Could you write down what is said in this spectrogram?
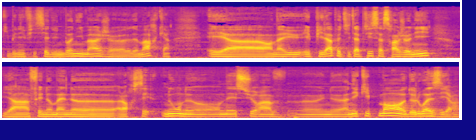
qui bénéficiaient d'une bonne image de marque. Et euh, on a eu, et puis là, petit à petit, ça se rajeunit. Il y a un phénomène. euh, alors, c'est, nous, on, on est sur un, euh, équipement de loisirs.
